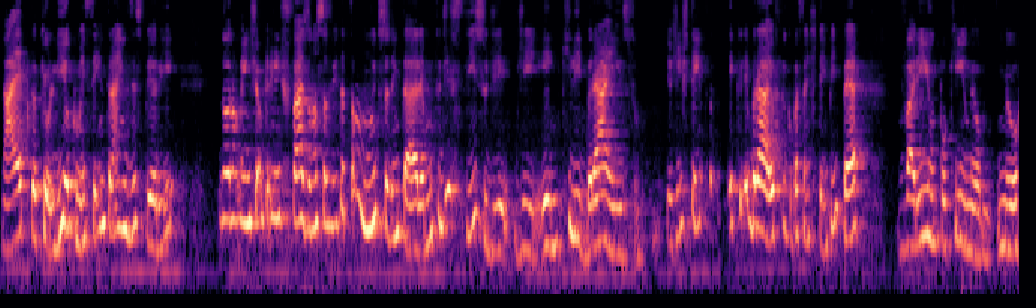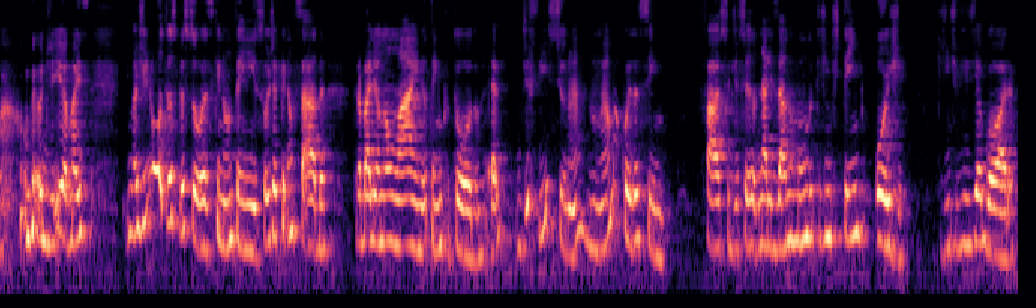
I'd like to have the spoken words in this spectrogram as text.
na época que eu li, eu comecei a entrar em desespero. E normalmente é o que a gente faz, a nossa vida está muito sedentária, é muito difícil de, de equilibrar isso. E a gente tenta equilibrar. Eu fico bastante tempo em pé, varia um pouquinho meu, meu, o meu dia, mas imagine outras pessoas que não têm isso. Hoje a criançada trabalhando online o tempo todo. É difícil, né? Não é uma coisa assim fácil de se analisar no mundo que a gente tem hoje, que a gente vive agora.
